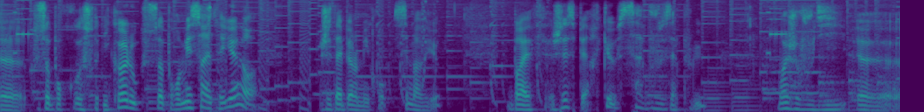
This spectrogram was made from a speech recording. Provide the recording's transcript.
euh, que ce soit pour Crossfit Nicole ou que ce soit pour Messer et Trigger. J'ai tapé le micro, c'est merveilleux. Bref, j'espère que ça vous a plu. Moi je vous dis euh,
